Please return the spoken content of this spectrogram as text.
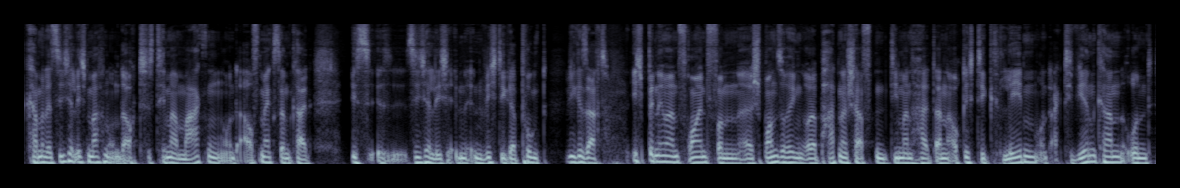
kann man das sicherlich machen und auch das Thema Marken und Aufmerksamkeit ist, sicherlich ein, ein, wichtiger Punkt. Wie gesagt, ich bin immer ein Freund von äh, Sponsoring oder Partnerschaften, die man halt dann auch richtig leben und aktivieren kann und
